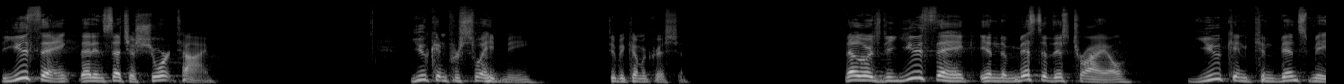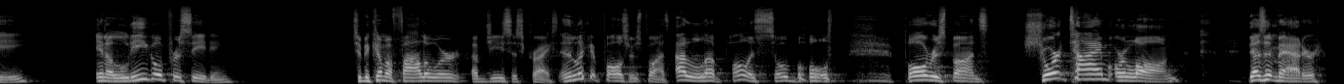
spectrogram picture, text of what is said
Do you think that in such a short time you can persuade me to become a Christian? In other words, do you think in the midst of this trial, you can convince me in a legal proceeding to become a follower of Jesus Christ. And look at Paul's response. I love Paul is so bold. Paul responds, short time or long, doesn't matter.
